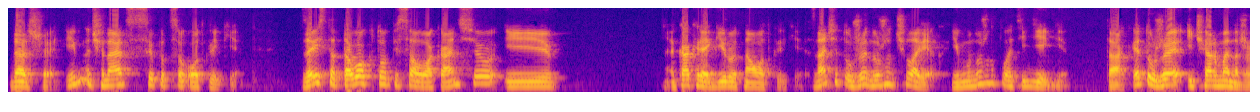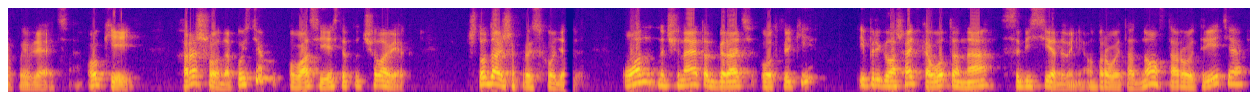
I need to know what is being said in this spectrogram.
Дальше, им начинают сыпаться отклики – Зависит от того, кто писал вакансию и как реагирует на отклики. Значит, уже нужен человек, ему нужно платить деньги. Так, это уже HR-менеджер появляется. Окей, хорошо, допустим, у вас есть этот человек. Что дальше происходит? Он начинает отбирать отклики и приглашать кого-то на собеседование. Он проводит одно, второе, третье.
